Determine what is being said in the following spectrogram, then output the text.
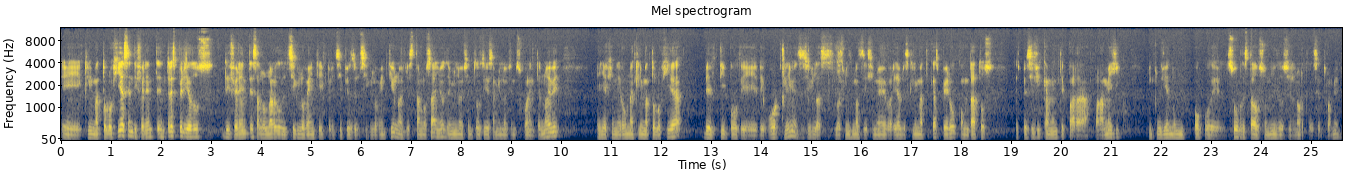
eh, climatologías en, diferentes, en tres periodos diferentes a lo largo del siglo XX y principios del siglo XXI. Allí están los años, de 1910 a 1949. Ella generó una climatología del tipo de, de World Climate, es decir, las, las, mismas 19 variables climáticas, pero con datos específicamente para, para, México, incluyendo un poco del sur de Estados Unidos y el norte de Centroamérica.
